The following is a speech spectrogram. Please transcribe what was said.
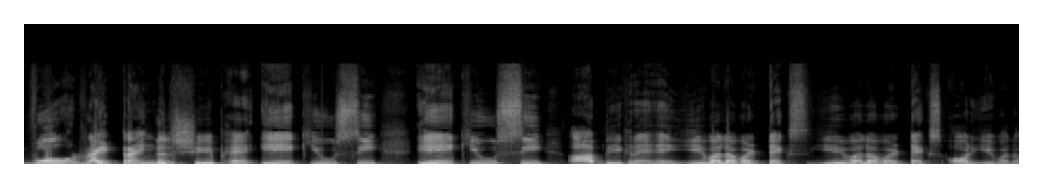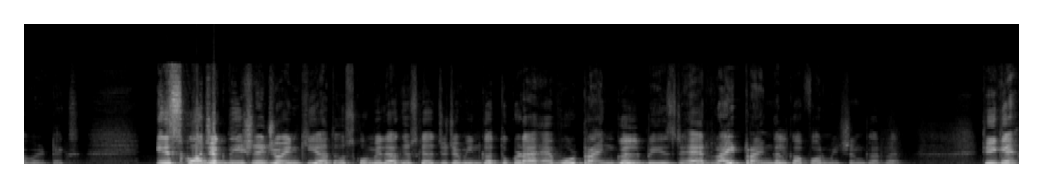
वो राइट ट्राइंगल शेप है ए क्यू सी ए क्यू सी आप देख रहे हैं, ये वाला वर्टेक्स ये वाला वर्टेक्स और ये वाला वर्टेक्स इसको जगदीश ने ज्वाइन किया तो उसको मिला कि उसका जो ज़मीन का टुकड़ा है, वो ट्राइंगल बेस्ड है राइट ट्राइंगल का फॉर्मेशन कर रहा है. ठीक है?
